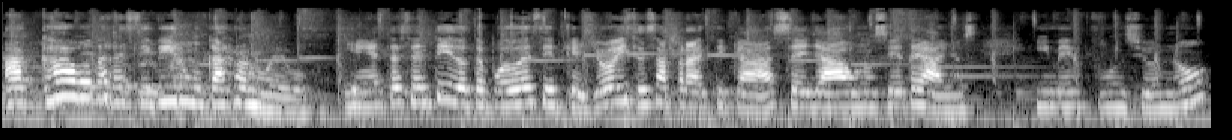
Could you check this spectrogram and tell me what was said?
Acabo de recibir un carro nuevo. Y en este sentido te puedo decir que yo hice esa práctica hace ya unos 7 años y me funcionó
